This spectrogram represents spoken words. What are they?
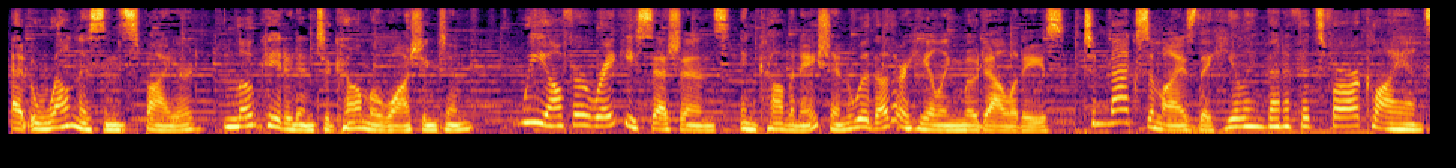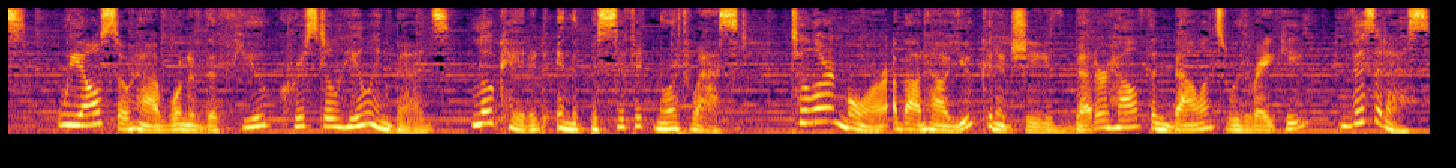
At Wellness Inspired, located in Tacoma, Washington, we offer Reiki sessions in combination with other healing modalities to maximize the healing benefits for our clients. We also have one of the few crystal healing beds located in the Pacific Northwest. To learn more about how you can achieve better health and balance with Reiki, visit us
